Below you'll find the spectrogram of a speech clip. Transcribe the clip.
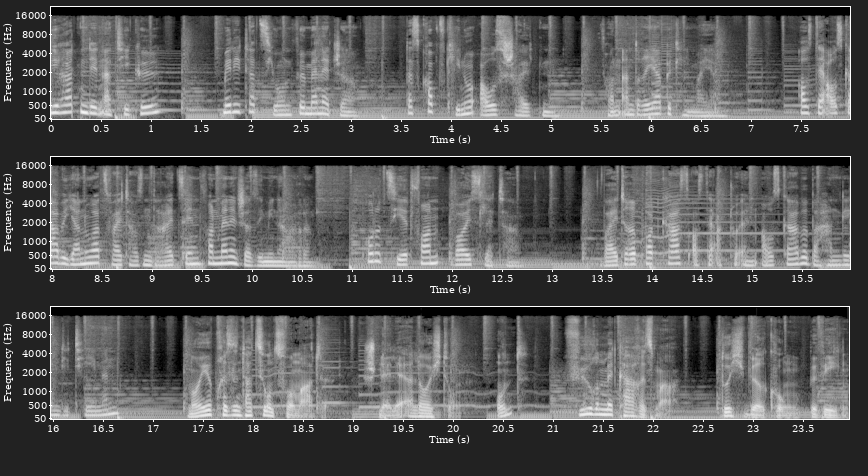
Sie hörten den Artikel Meditation für Manager. Das Kopfkino ausschalten von Andrea Bittelmeier aus der Ausgabe Januar 2013 von Managerseminare, produziert von Voiceletter. Weitere Podcasts aus der aktuellen Ausgabe behandeln die Themen Neue Präsentationsformate, schnelle Erleuchtung und Führen mit Charisma, durch Wirkung bewegen.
